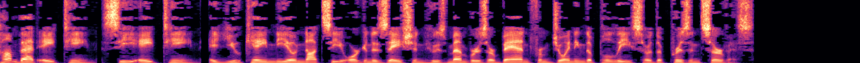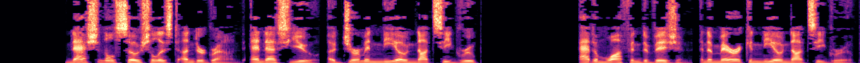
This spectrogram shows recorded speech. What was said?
Combat 18 C-18, a UK neo-Nazi organisation whose members are banned from joining the police or the prison service. National Socialist Underground NSU, a German neo-Nazi group Atomwaffen Division, an American neo-Nazi group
